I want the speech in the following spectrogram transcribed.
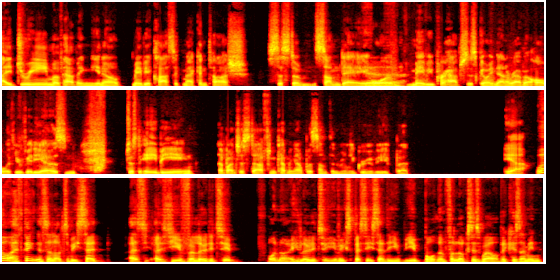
I dream of having you know maybe a classic McIntosh system someday, yeah. or maybe perhaps just going down a rabbit hole with your videos and just A being a bunch of stuff and coming up with something really groovy. But yeah. Well, I think there's a lot to be said, as as you've alluded to, well, not alluded to, you've explicitly said that you, you bought them for looks as well, because I mean,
